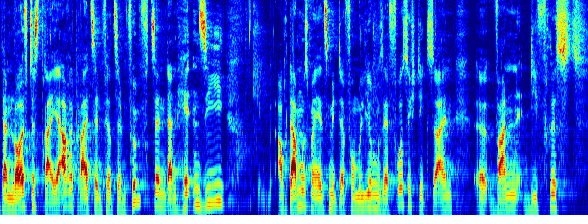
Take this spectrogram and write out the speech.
Dann läuft es drei Jahre, 13, 14, 15. Dann hätten Sie, auch da muss man jetzt mit der Formulierung sehr vorsichtig sein, äh, wann die Frist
